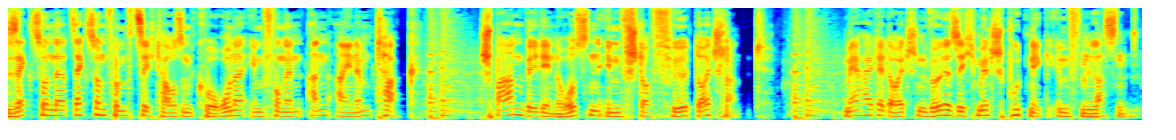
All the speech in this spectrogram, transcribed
656.000 Corona-Impfungen an einem Tag. Spahn will den Russen Impfstoff für Deutschland. Mehrheit der Deutschen würde sich mit Sputnik impfen lassen.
